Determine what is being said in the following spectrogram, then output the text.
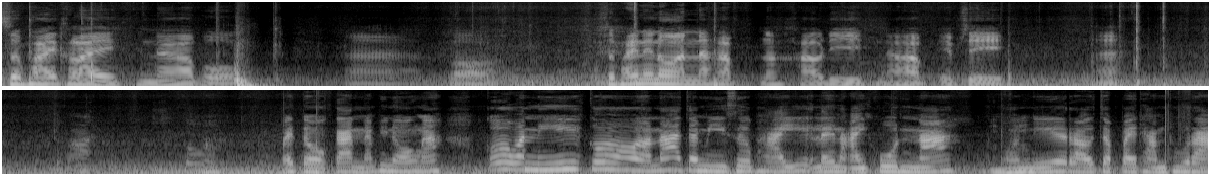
เซอร์ไพรส์ใครนะครับผมอ่าก็เซอร์ไพรส์แน่นอนนะครับนะข่าวดีนะครับ FC อะไปต่อกันนะพี่น้องนะ ก็วันนี้ก็น่าจะมีเซอร์ไพรส์หลาย ๆ คนนะ อือฮึวันนี้เราจะไปทำธุระ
